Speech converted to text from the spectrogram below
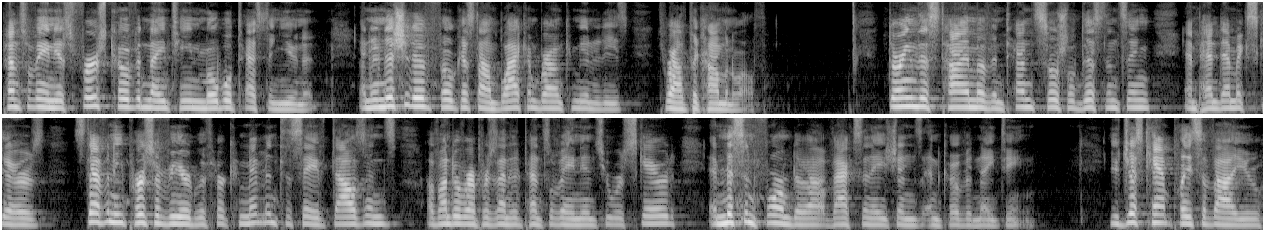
Pennsylvania's first COVID 19 mobile testing unit, an initiative focused on black and brown communities throughout the Commonwealth. During this time of intense social distancing and pandemic scares, Stephanie persevered with her commitment to save thousands of underrepresented Pennsylvanians who were scared and misinformed about vaccinations and COVID 19. You just can't place a value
